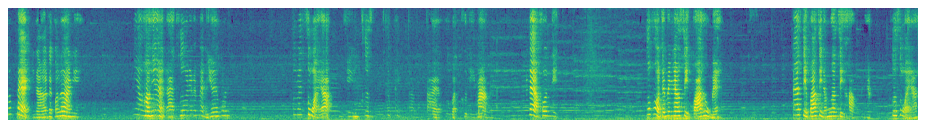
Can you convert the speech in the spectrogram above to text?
ก็แปลกนะ แต่ก็น่าดีเนี่เอาเขาที่ไหนได้คือมันเป็นแบบนี้เลยคุณคือมันสวยอะ จริงคือคือแต่งตามสไตล์อะคือแบบคือดีมากไม่แต่คนดิก็ผมจะเป็นแนวสีฟ้าถูกไหมแนวสีฟ้าสีน้ำเงินสีขาวอย่างเงี้ยคือสวยนะ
